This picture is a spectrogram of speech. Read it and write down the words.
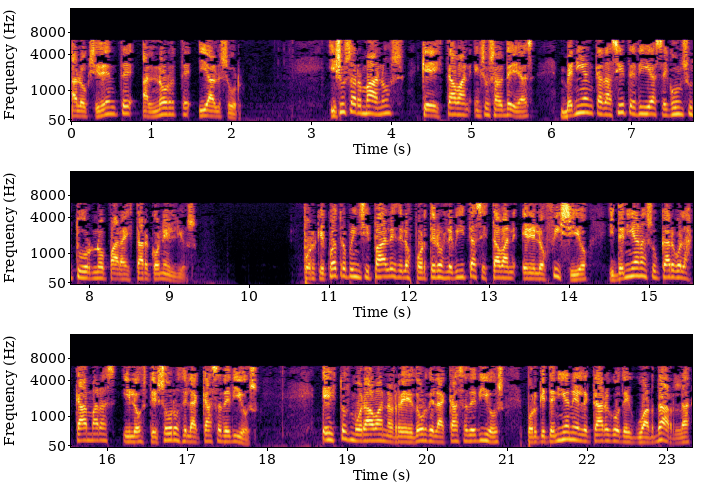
al occidente, al norte y al sur. Y sus hermanos, que estaban en sus aldeas, venían cada siete días según su turno para estar con ellos porque cuatro principales de los porteros levitas estaban en el oficio y tenían a su cargo las cámaras y los tesoros de la casa de Dios. Estos moraban alrededor de la casa de Dios porque tenían el cargo de guardarla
